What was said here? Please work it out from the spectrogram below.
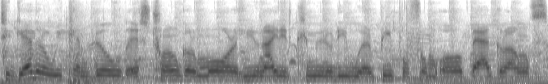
Together we can build a stronger, more united community where people from all backgrounds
